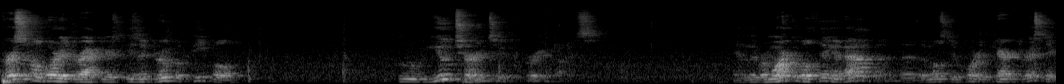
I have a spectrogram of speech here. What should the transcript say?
A personal board of directors is a group of people who you turn to for advice. And the remarkable thing about them, the, the most important characteristic,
